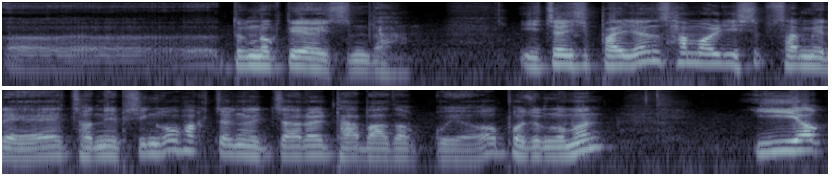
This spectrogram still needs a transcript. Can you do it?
어, 등록되어 있습니다. 2018년 3월 23일에 전입신고 확정일자를 다 받았고요. 보증금은 2억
